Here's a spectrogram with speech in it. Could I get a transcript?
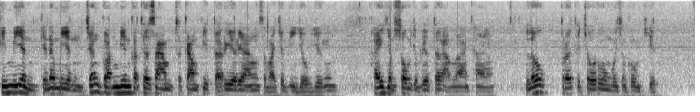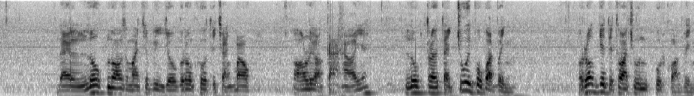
គេមានគេនៅមានអញ្ចឹងគាត់មានគាត់ធ្វើសាមសកម្មភាពតារារាំងសមាជិកវិនិយោគយើងហើយខ្ញុំសូមជម្រាបទៅអាប់ឡាញថាលោកត្រូវទៅចូលរួមមួយសង្គមជាតិដែលលោកនាំសមាជិកវិនិយោគរងគ្រោះទៅចាញ់បោកអស់លុយឱកាសហើយ លោកត្រូវតែជួយពួកគាត់វិញរកយុត្តិធម៌ជូនពួកគាត់វិញ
